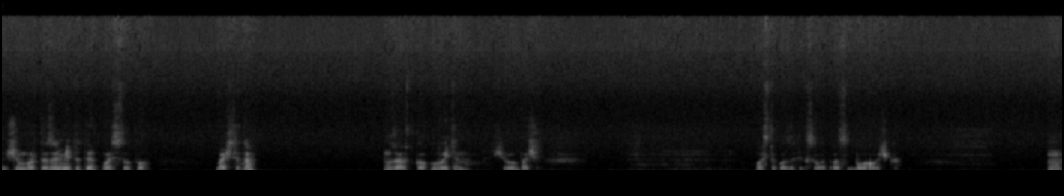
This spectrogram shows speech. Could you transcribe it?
якщо можете замітити, ось тут. Бачите, так? Ну, зараз витягну, що ви бачите. Ось тако зафіксувати. Ось булавочка. Ось.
